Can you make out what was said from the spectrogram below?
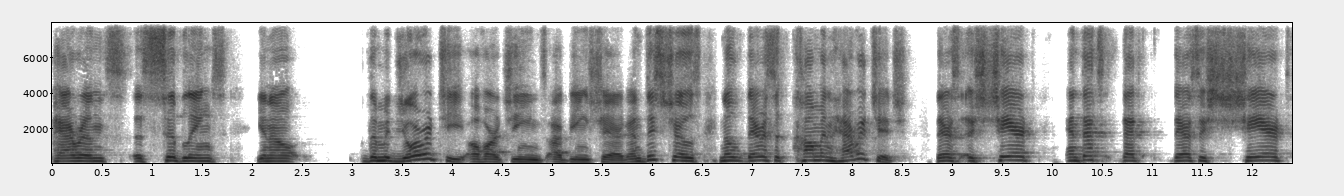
parents, uh, siblings, you know, the majority of our genes are being shared. And this shows no, there is a common heritage. There's a shared, and that's that there's a shared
